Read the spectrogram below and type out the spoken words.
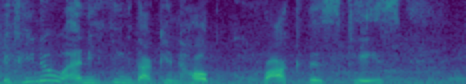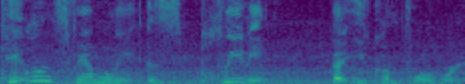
if you know anything that can help crack this case, Kaitlin's family is pleading that you come forward.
